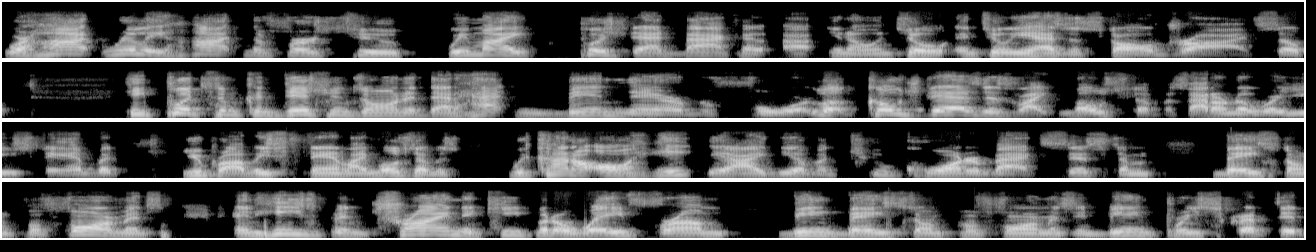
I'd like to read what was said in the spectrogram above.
we're hot, really hot in the first two, we might push that back, uh, uh, you know, until until he has a stalled drive. So he put some conditions on it that hadn't been there before. Look, Coach Des is like most of us. I don't know where you stand, but you probably stand like most of us. We kind of all hate the idea of a two quarterback system based on performance. And he's been trying to keep it away from being based on performance and being pre-scripted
